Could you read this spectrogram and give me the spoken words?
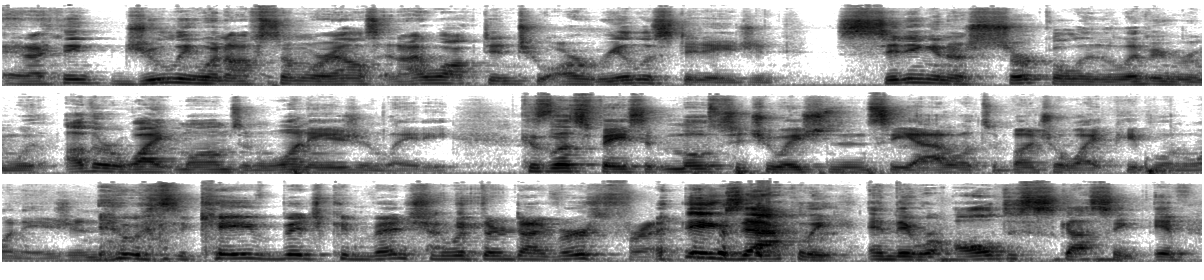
and I think Julie went off somewhere else, and I walked into our real estate agent sitting in a circle in the living room with other white moms and one Asian lady. Because let's face it, most situations in Seattle, it's a bunch of white people and one Asian. it was a cave bitch convention with their diverse friends. exactly and they were all discussing if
